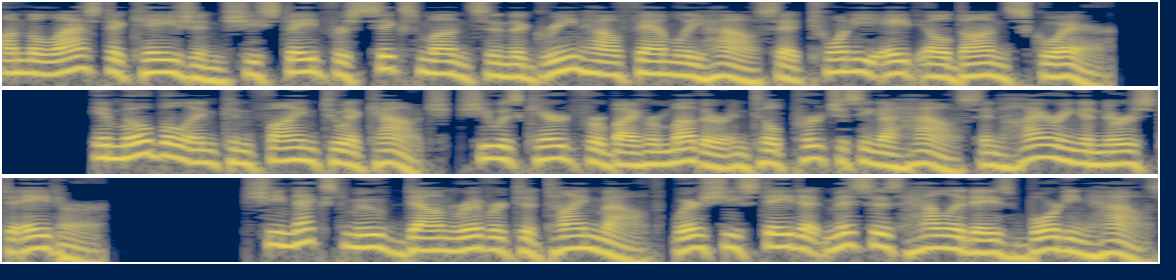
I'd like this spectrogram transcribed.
On the last occasion she stayed for six months in the Greenhow family house at 28 Eldon Square. Immobile and confined to a couch, she was cared for by her mother until purchasing a house and hiring a nurse to aid her. She next moved downriver to Tynemouth, where she stayed at Mrs. Halliday's boarding house,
